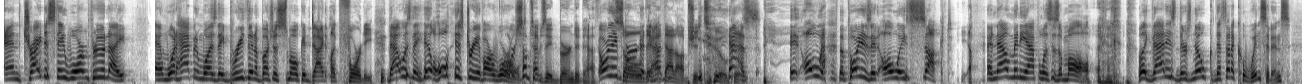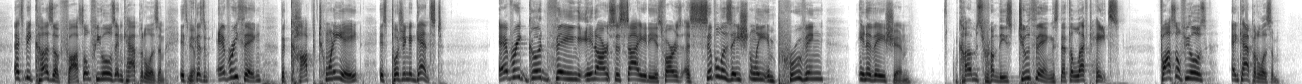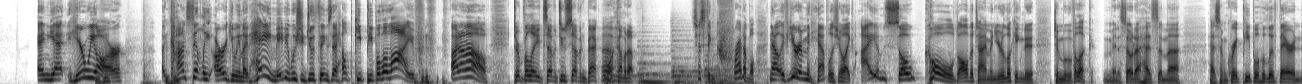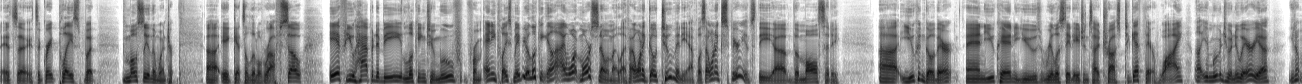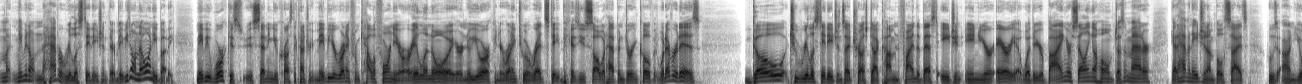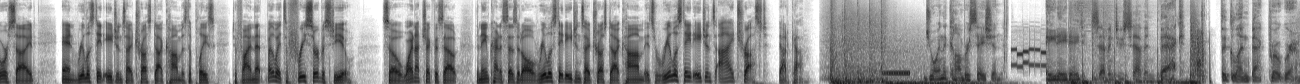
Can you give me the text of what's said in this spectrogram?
and tried to stay warm through the night. And what happened was they breathed in a bunch of smoke and died at like 40. That was the whole history of our world. Or sometimes they'd burn to death. Or they'd so burn to they death. had that option too. Yes. It always the point is it always sucked. Yeah. And now Minneapolis is a mall. like that is there's no that's not a coincidence. That's because of fossil fuels and capitalism. It's because of everything the COP28 is pushing against. Every good thing in our society as far as a civilizationally improving innovation comes from these two things that the left hates. Fossil fuels and capitalism. And yet here we are uh, constantly arguing that, hey, maybe we should do things that help keep people alive. I don't know. Triple eight seven two seven Beck. More coming up. It's just incredible. Now, if you're in Minneapolis, you're like, I am so cold all the time, and you're looking to to move. Look, Minnesota has some uh, has some great people who live there, and it's a it's a great place, but mostly in the winter, uh, it gets a little rough. So. If you happen to be looking to move from any place, maybe you're looking. I want more snow in my life. I want to go to Minneapolis. I want to experience the uh, the mall city. Uh, you can go there and you can use real estate agents I trust to get there. Why? You're moving to a new area. You don't maybe don't have a real estate agent there. Maybe you don't know anybody. Maybe work is, is sending you across the country. Maybe you're running from California or Illinois or New York and you're running to a red state because you saw what happened during COVID. Whatever it is, go to realestateagentsitrust.com and find the best agent in your area. Whether you're buying or selling a home, doesn't matter. Got to have an agent on both sides who's on your side. And realestateagentsitrust.com is the place to find that. By the way, it's a free service to you. So why not check this out? The name kind of says it all. Realestateagentsitrust.com. It's realestateagentsitrust.com. Join the conversation. 888 727 Beck. The Glenn Beck Program.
